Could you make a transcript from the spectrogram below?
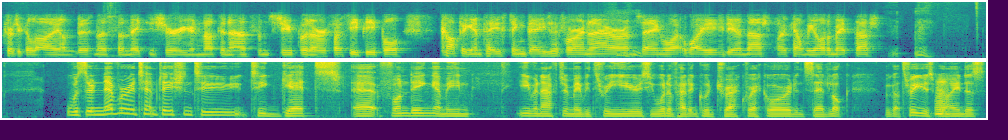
critical eye on business and making sure you're not doing anything stupid. Or if I see people copying and pasting data for an hour, I'm saying, why, why are you doing that? Why can't we automate that? Was there never a temptation to to get uh, funding? I mean, even after maybe three years, you would have had a good track record and said, "Look, we've got three years mm. behind us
